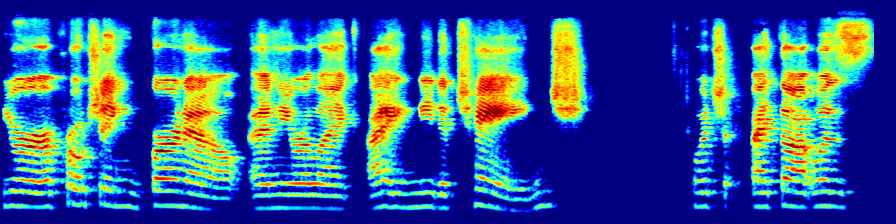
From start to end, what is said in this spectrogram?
you were approaching burnout and you were like, I need a change, which I thought was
